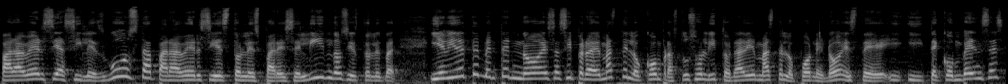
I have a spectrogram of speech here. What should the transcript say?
para ver si así les gusta, para ver si esto les parece lindo, si esto les va... Y evidentemente no es así, pero además te lo compras tú solito, nadie más te lo pone, ¿no? Este, y, y te convences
